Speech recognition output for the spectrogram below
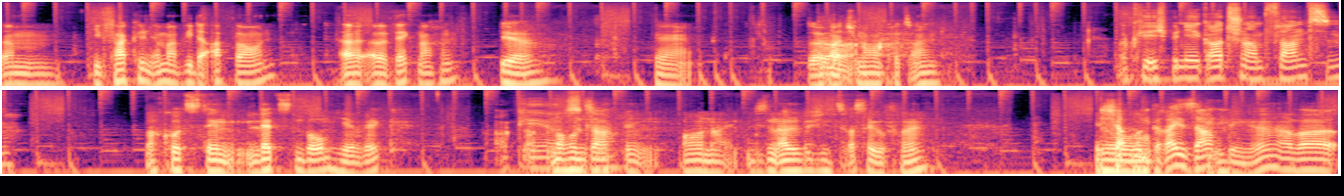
ähm, die Fackeln immer wieder abbauen. Äh, äh wegmachen. Ja. Okay. So, Ja. warte, ich mach mal kurz an. Okay, ich bin hier gerade schon am Pflanzen. Mach kurz den letzten Baum hier weg. Okay, noch ein klar. Sapling. Oh nein, die sind alle durch ins Wasser gefallen. Ich So. habe nur drei Saplinge, aber.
